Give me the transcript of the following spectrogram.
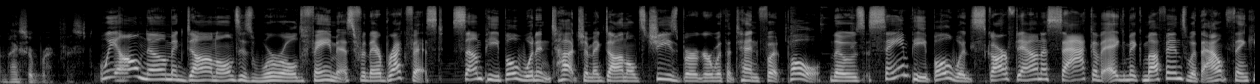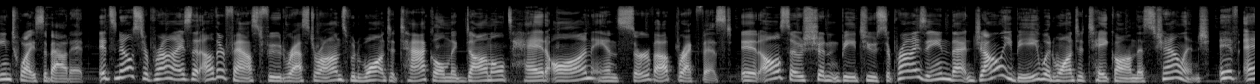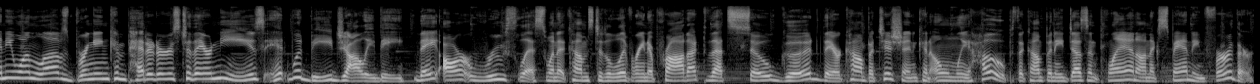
a nicer breakfast. We all know McDonald's is world famous for their breakfast. Some people wouldn't touch a McDonald's cheeseburger with a 10 foot pole. Those same people would scarf down a sack of Egg McMuffins without thinking twice about it. It's no surprise that other fast food restaurants would want to tackle McDonald's head on and serve up breakfast. It also shouldn't be too surprising that Jollibee would want to take on this challenge. If anyone loves bringing competitors to their knees, it would be Jollibee. They are ruthless when it comes to delivering a product that's so good their competition can only hope the company doesn't plan on expanding further.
